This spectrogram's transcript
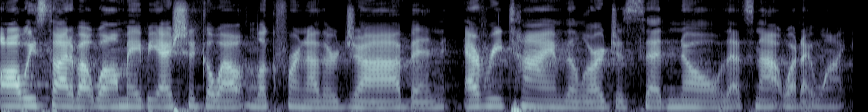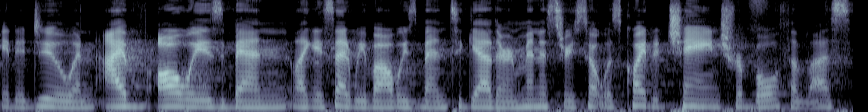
always thought about, well, maybe I should go out and look for another job. And every time the Lord just said, no, that's not what I want you to do. And I've always been, like I said, we've always been together in ministry. So it was quite a change for both of us.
